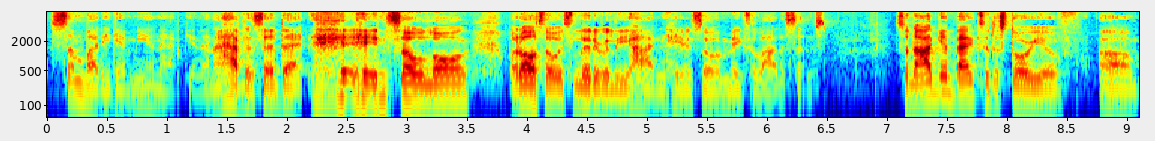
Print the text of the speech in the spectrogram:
Somebody get me a napkin. And I haven't said that in so long, but also it's literally hot in here, so it makes a lot of sense. So now I get back to the story of, um,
